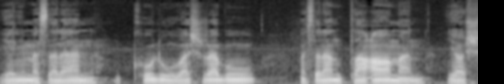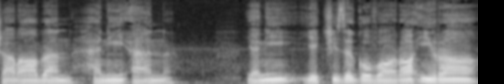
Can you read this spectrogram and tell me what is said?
یعنی مثلا کلو واشربو مثلا طعاما یا شرابا هنیئا یعنی یک چیز گوارایی را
